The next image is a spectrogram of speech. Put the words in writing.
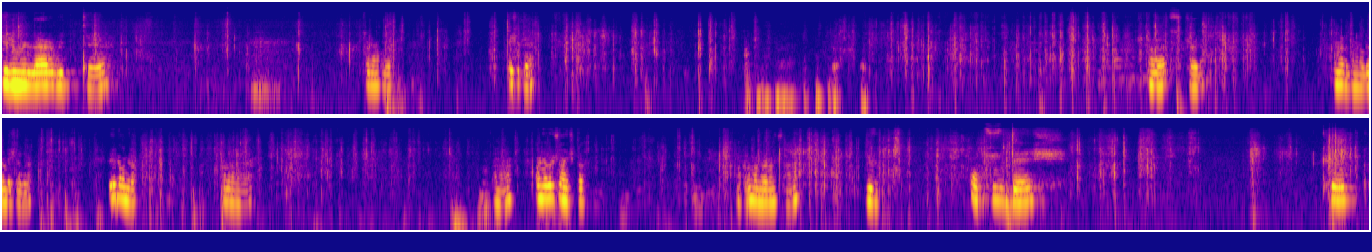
Yirmiler bitti. Tamam. Beş lira. Evet, şöyle. Bunları da alıyorum 5 lira. Bir 10 lira. Bunlar var. Tamam. 10 lira 3 tane. Bakalım onların 3 tane. 100. 35 40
